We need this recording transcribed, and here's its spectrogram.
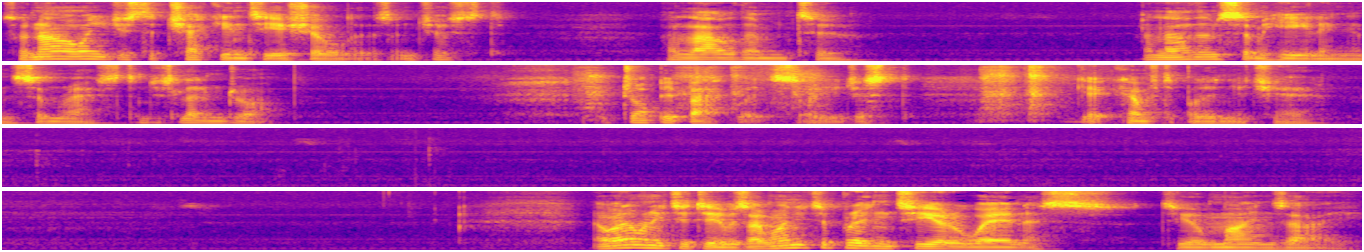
So now I want you just to check into your shoulders and just allow them to allow them some healing and some rest and just let them drop drop it backwards so you just get comfortable in your chair Now what I want you to do is I want you to bring to your awareness, to your mind's eye,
